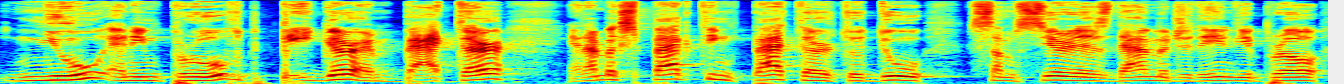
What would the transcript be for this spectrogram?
new and improved, bigger and better, and I'm expecting Petar to do some serious damage at the Indy Pro,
